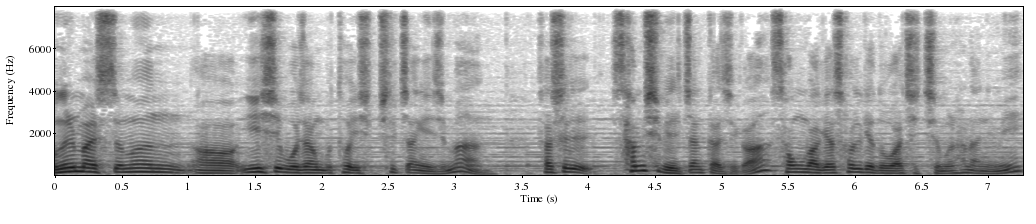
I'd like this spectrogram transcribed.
오늘 말씀은 25장부터 어, 27장이지만 사실 31장까지가 성막의 설계도와 지침을 하나님이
